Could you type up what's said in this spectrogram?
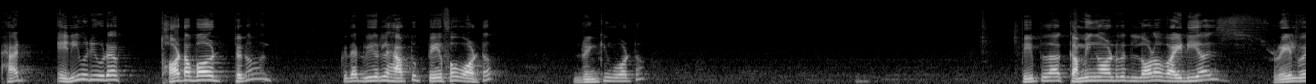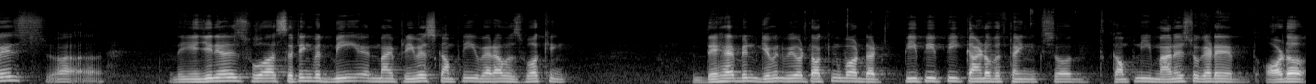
Had anybody would have thought about you know that we will have to pay for water, drinking water? People are coming out with a lot of ideas, railways, uh, the engineers who are sitting with me in my previous company where I was working, they have been given, we were talking about that PPP kind of a thing. So, the company managed to get a order.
